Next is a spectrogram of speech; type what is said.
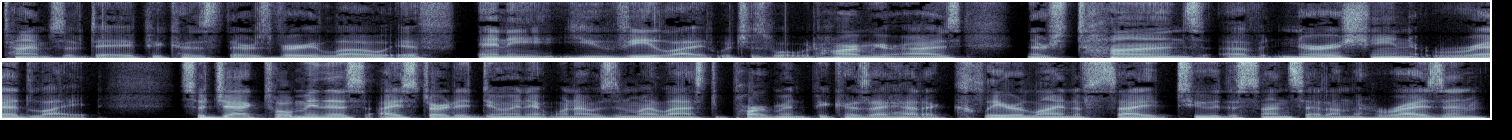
times of day because there's very low, if any, UV light, which is what would harm your eyes. There's tons of nourishing red light. So Jack told me this. I started doing it when I was in my last apartment because I had a clear line of sight to the sunset on the horizon.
